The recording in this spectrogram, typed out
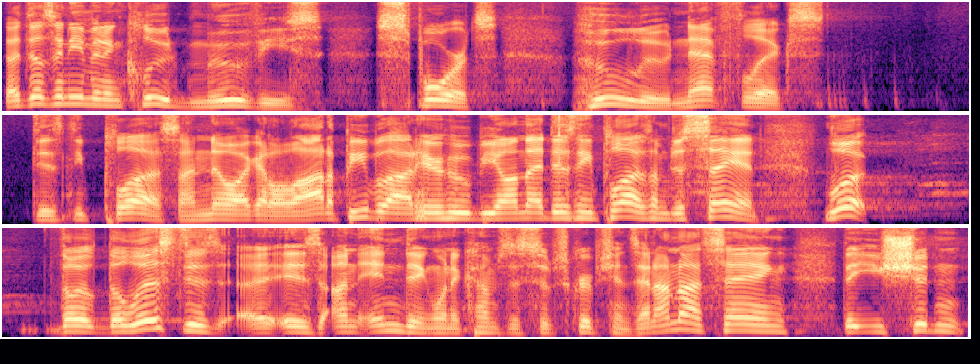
That doesn't even include movies, sports, Hulu, Netflix, Disney Plus. I know I got a lot of people out here who be on that Disney Plus. I'm just saying, look, the, the list is, is unending when it comes to subscriptions. And I'm not saying that you shouldn't,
